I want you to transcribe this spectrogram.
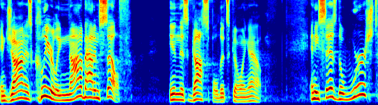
And John is clearly not about himself in this gospel that's going out. And he says the worst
